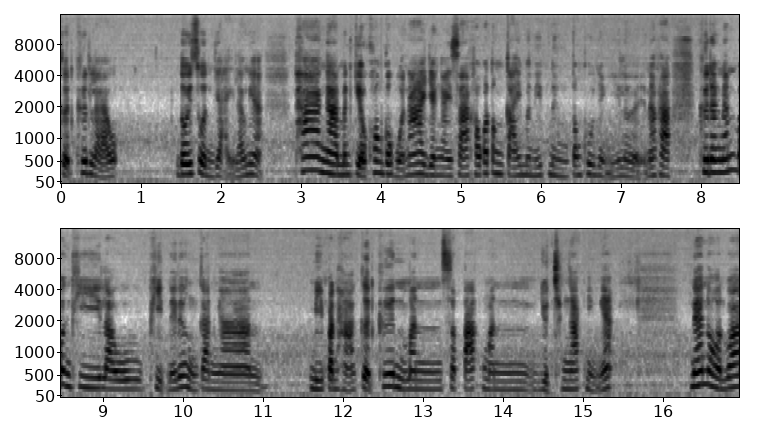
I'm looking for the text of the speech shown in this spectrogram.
เกิดขึ้นแล้ว โดยส่วนใหญ่แล้วเนี่ย ถ้างานมันเกี่ยวข้องกับหัวหน้ายังไงซะเขาก็ต้องไกด์มานิดนึงต้องพูดอย่างนี้เลยนะคะ คือดังนั้นบางทีเราผิดในเรื่องของการงานมีปัญหาเกิดขึ้นมันสตั๊กมันหยุดชะงักอย่างเงี้ยแน่นอนว่า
